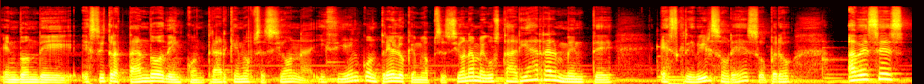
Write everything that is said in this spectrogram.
en donde estoy tratando de encontrar qué me obsesiona. Y si encontré lo que me obsesiona, me gustaría realmente escribir sobre eso, pero a veces,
